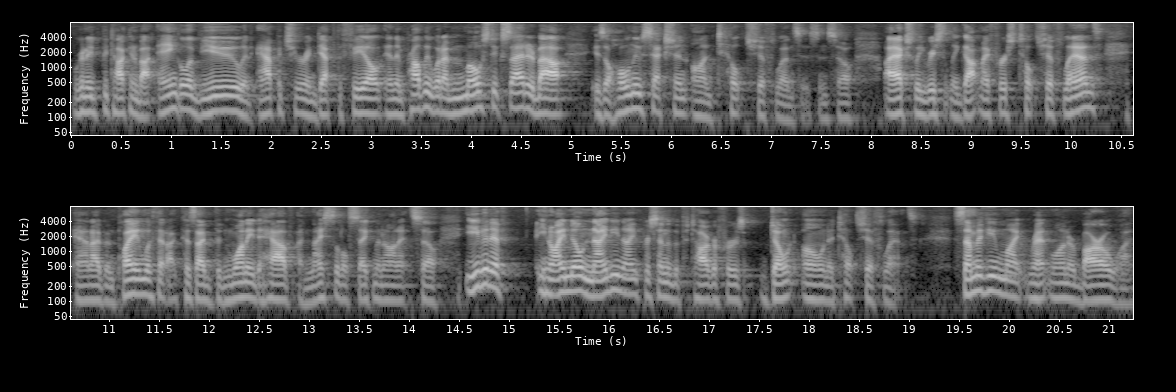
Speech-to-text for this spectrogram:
we're going to be talking about angle of view and aperture and depth of field. And then probably what I'm most excited about is a whole new section on tilt shift lenses. And so I actually recently got my first tilt shift lens and I've been playing with it because I've been wanting to have a nice little segment on it. So even if, you know, I know 99% of the photographers don't own a tilt shift lens. Some of you might rent one or borrow one,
